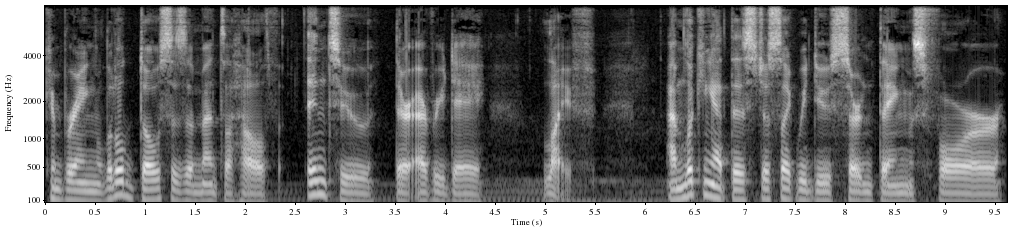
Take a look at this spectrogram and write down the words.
can bring little doses of mental health into their everyday life. I'm looking at this just like we do certain things for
